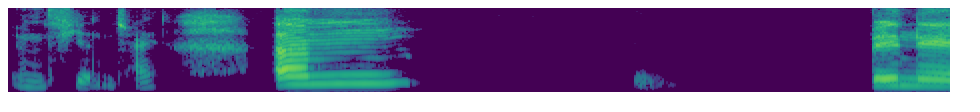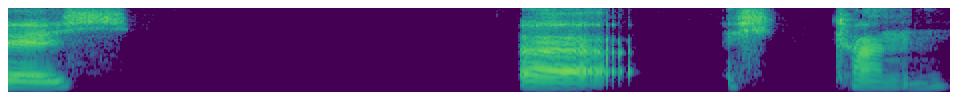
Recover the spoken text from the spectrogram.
im vierten Teil. Ähm, bin ich. Äh, ich kann.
